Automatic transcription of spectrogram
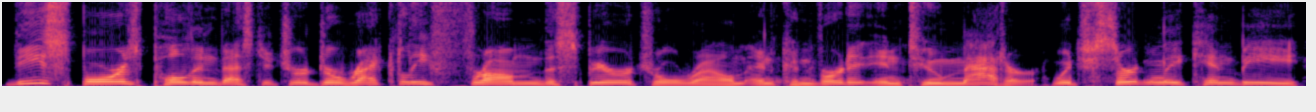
These spores pull investiture directly from the spiritual realm and convert it into matter, which certainly can be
